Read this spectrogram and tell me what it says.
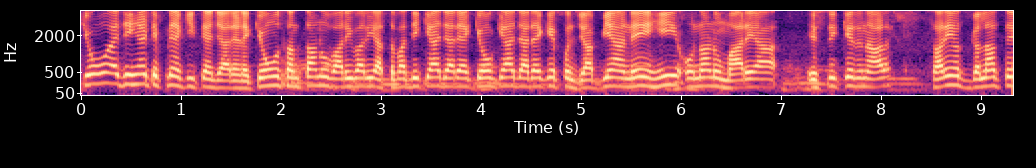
ਕਿਉਂ ਅਜਿਹੀਆਂ ਟਿੱਪਣੀਆਂ ਕੀਤੀਆਂ ਜਾ ਰਹੀਆਂ ਨੇ? ਕਿਉਂ ਸੰਤਾਂ ਨੂੰ ਵਾਰੀ-ਵਾਰੀ ਅੱਤਵਾਦੀ ਕਿਹਾ ਜਾ ਰਿਹਾ? ਕਿਉਂ ਕਿਹਾ ਜਾ ਰਿਹਾ ਕਿ ਪੰਜਾਬੀਆਂ ਨੇ ਹੀ ਉਹਨਾਂ ਨੂੰ ਮਾਰਿਆ ਇਸ ਤਰੀਕੇ ਦੇ ਨਾਲ? ਸਾਰੀਆਂ ਗੱਲਾਂ ਤੇ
